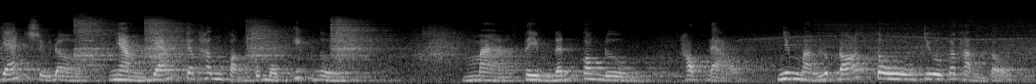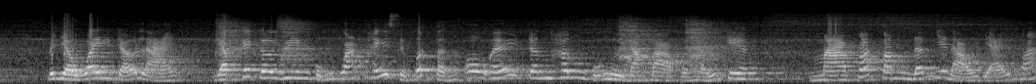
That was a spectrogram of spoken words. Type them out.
chán sự đời, nhàm chán cho thân phận của một kiếp người mà tìm đến con đường học đạo. Nhưng mà lúc đó tu chưa có thành tựu bây giờ quay trở lại, gặp cái cơ duyên cũng quán thấy sự bất tịnh, ô uế trên thân của người đàn bà phụ nữ kia, mà phát tâm đến với đạo giải thoát.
